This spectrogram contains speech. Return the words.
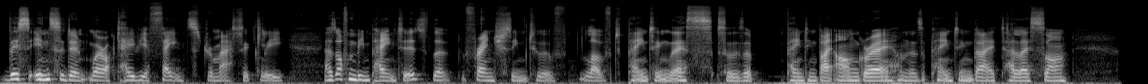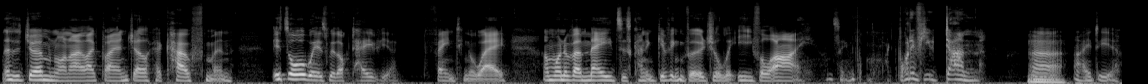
This incident where Octavia faints dramatically has often been painted. The French seem to have loved painting this. So there's a painting by Ingres and there's a painting by Taillasson. There's a German one I like by Angelica Kauffmann. It's always with Octavia fainting away. And one of her maids is kind of giving Virgil the evil eye and saying, What have you done? Uh, idea.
